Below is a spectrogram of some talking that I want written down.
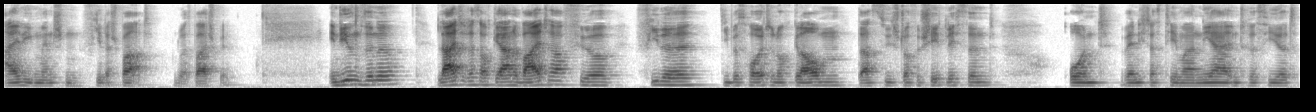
einigen Menschen viel erspart. Nur als Beispiel. In diesem Sinne, leite das auch gerne weiter für viele, die bis heute noch glauben, dass Süßstoffe schädlich sind. Und wenn dich das Thema näher interessiert,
